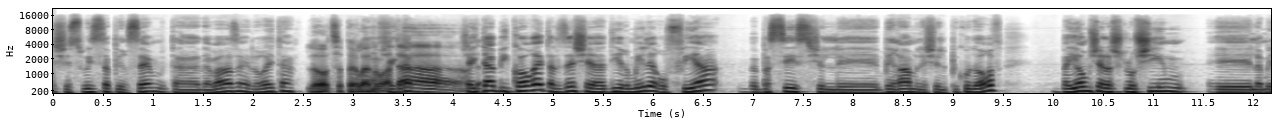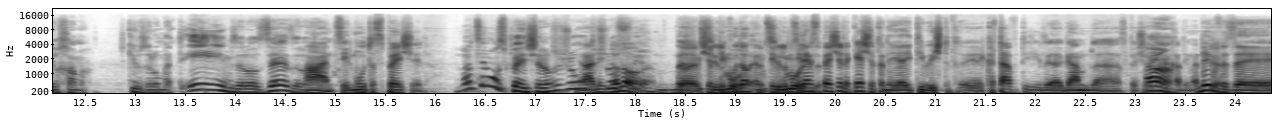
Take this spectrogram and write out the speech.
שסוויסה פרסם את הדבר הזה? לא ראית? לא, תספר לנו. שהייתה- אתה... שהייתה ביקורת על זה שאדיר מילר הופיע בבסיס של אה, ברמלה של פיקוד העורף ביום של השלושים אה, למלחמה. כאילו זה לא מתאים, זה לא זה, זה לא... אה, הם צילמו את הספיישל. לא צילמו ספיישל, אני חושב שהוא נראה לי, פשוט לא, לא, לא, הם צילמו, הם צילמו את צילם זה. ספיישל לקשת, אני הייתי, כתבתי גם לספיישל אה, יחד עם אדיר, כן. וזה...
